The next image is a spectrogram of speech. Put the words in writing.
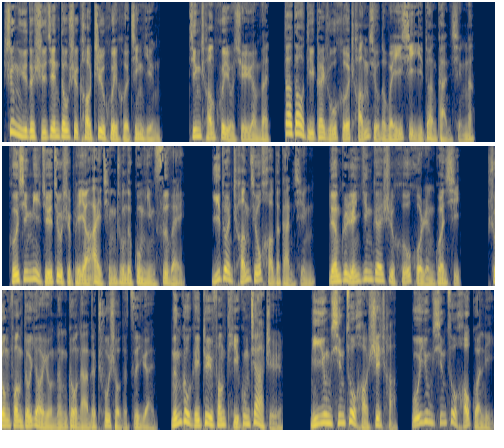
剩余的时间都是靠智慧和经营。经常会有学员问：那到底该如何长久的维系一段感情呢？核心秘诀就是培养爱情中的共赢思维。一段长久好的感情，两个人应该是合伙人关系。双方都要有能够拿得出手的资源，能够给对方提供价值。你用心做好市场，我用心做好管理，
